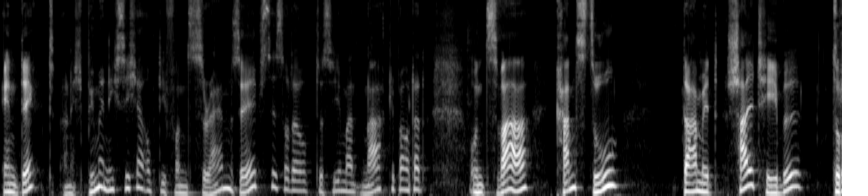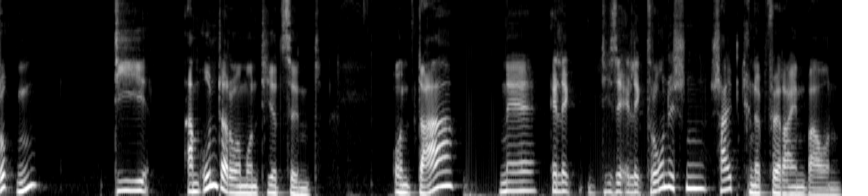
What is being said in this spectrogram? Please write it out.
entdeckt und ich bin mir nicht sicher, ob die von SRAM selbst ist oder ob das jemand nachgebaut hat. Und zwar kannst du damit Schalthebel drucken, die am Unterrohr montiert sind. Und da eine Elek diese elektronischen Schaltknöpfe reinbauen.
